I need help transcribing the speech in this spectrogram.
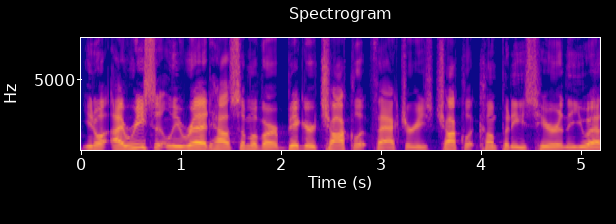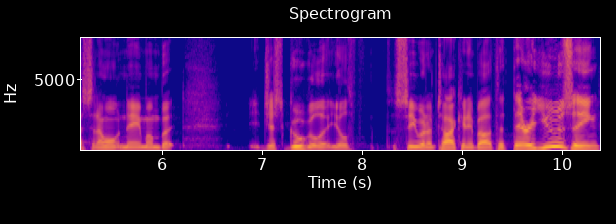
You know, I recently read how some of our bigger chocolate factories, chocolate companies here in the U.S., and I won't name them, but just Google it, you'll see what I'm talking about, that they're using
